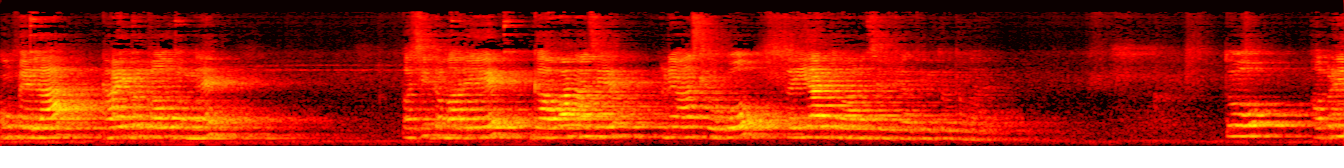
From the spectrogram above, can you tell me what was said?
હું પહેલા ગાઈ બતાવું તમને. પછી તમારે ગાવાના છે અને આ શ્લોકો તૈયાર કરવાના છે વિદ્યાર્થી મિત્રો તમારે. તો આપણે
